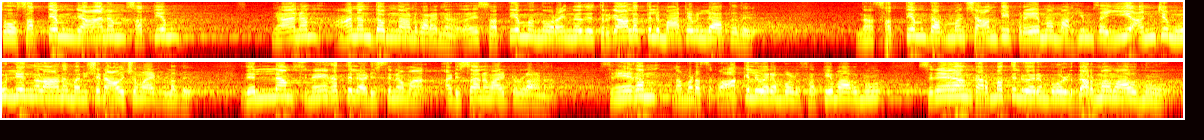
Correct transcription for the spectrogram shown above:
so സത്യം ജ്ഞാനം സത്യം ജ്ഞാനം ആനന്ദം എന്നാണ് പറയുന്നത്. അതായത് സത്യം എന്ന് പറയുന്നത് ത്രികാലത്തിൽ മാറ്റമില്ലാത്തത്. സത്യം ധർമ്മം ശാന്തി പ്രേമം അഹിംസ ഈ അഞ്ച് മൂല്യങ്ങളാണ് മനുഷ്യന് ആവശ്യമായിട്ടുള്ളത്. ഇതെല്ലാം സ്നേഹത്തിൽ അടിസ്ഥാനമാ അടിസ്ഥാനമായിട്ടുള്ളതാണ്. സ്നേഹം നമ്മുടെ വാക്കിൽ വരുമ്പോൾ സത്യമാകുന്നു. സ്നേഹം കർമ്മത്തിൽ വരുമ്പോൾ ധർമ്മമാകുന്നു.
